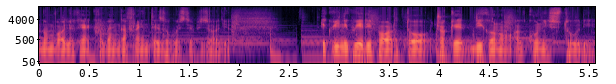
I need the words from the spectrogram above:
non voglio che ecco, venga frainteso questo episodio. E quindi qui riporto ciò che dicono alcuni studi.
